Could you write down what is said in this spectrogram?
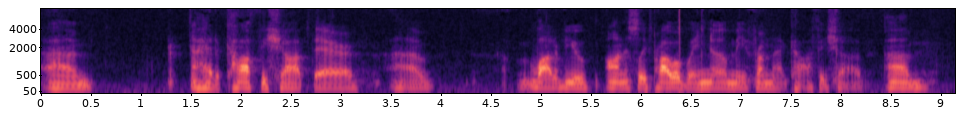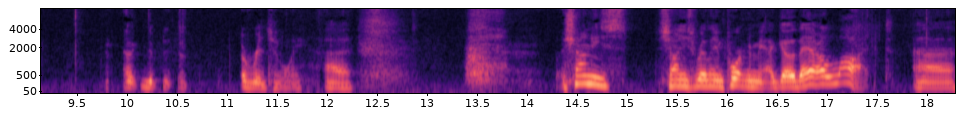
Um, I had a coffee shop there. Uh, a lot of you, honestly, probably know me from that coffee shop um, uh, originally. Uh, Shawnee's Shawnee's really important to me. I go there a lot. Uh,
